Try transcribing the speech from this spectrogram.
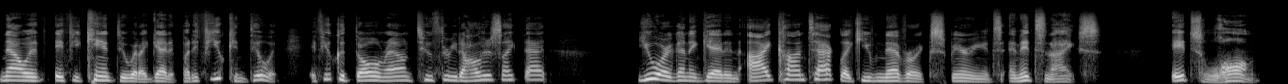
Now, if, if you can't do it, I get it. But if you can do it, if you could throw around two, three dollars like that, you are going to get an eye contact like you've never experienced. And it's nice. It's long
